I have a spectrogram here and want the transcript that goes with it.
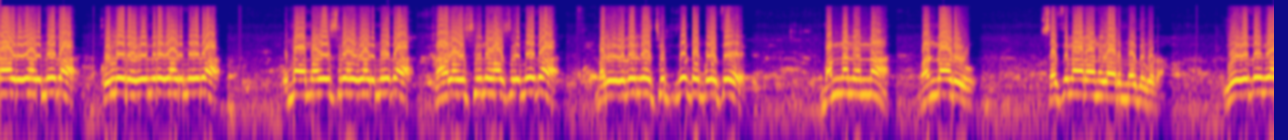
నాయుడు గారి మీద కొల్లు రవీంద్ర గారి మీద ఉమా మహేశ్వరరావు గారి మీద కాలవ శ్రీనివాసుల మీద మరి విధంగా చెప్పుకుంటూ పోతే మొన్న నిన్న బండారు సత్యనారాయణ గారి మీద కూడా. ఈ విధంగా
